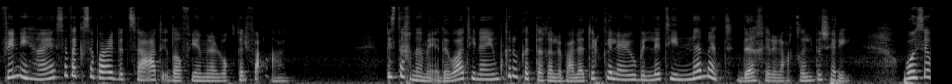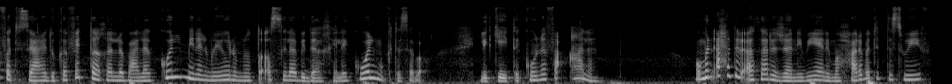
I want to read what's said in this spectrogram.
في النهاية ستكسب عدة ساعات إضافية من الوقت الفعال. باستخدام أدواتنا يمكنك التغلب على تلك العيوب التي نمت داخل العقل البشري وسوف تساعدك في التغلب على كل من الميول المتأصلة بداخلك والمكتسبة لكي تكون فعالا. ومن أحد الآثار الجانبية لمحاربة التسويف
